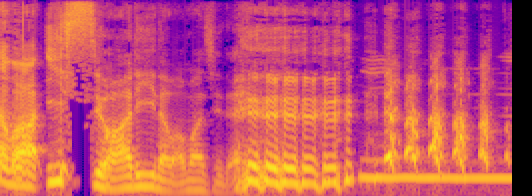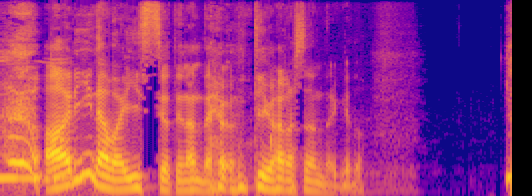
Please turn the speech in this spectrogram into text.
ナはいいっすよ、アリーナはマジで。アリーナはいいっすよってなんだよっていう話なんだけど。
